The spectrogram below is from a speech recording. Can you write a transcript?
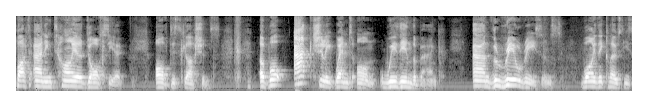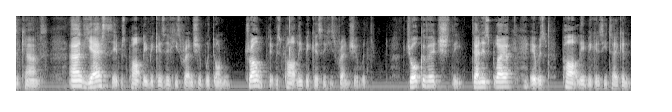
but an entire dossier of discussions of what actually went on within the bank and the real reasons why they closed his account. And yes, it was partly because of his friendship with Donald Trump, it was partly because of his friendship with Djokovic, the tennis player, it was partly because he'd taken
